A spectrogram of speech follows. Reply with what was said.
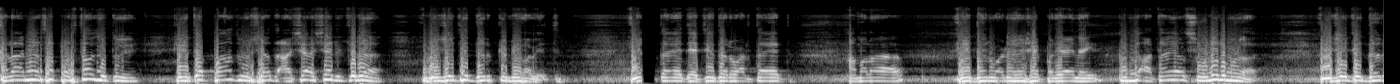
त्याला आम्ही असा प्रस्ताव देतोय की येत्या पाच वर्षात अशा अशा रीतीनं विजेचे दर कमी व्हावेत. आहेत याचे दर वाढतायत. आम्हाला हे दर वाढवण्याशिवाय पर्याय नाही. पण आता या सोलरमुळं विजेचे दर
